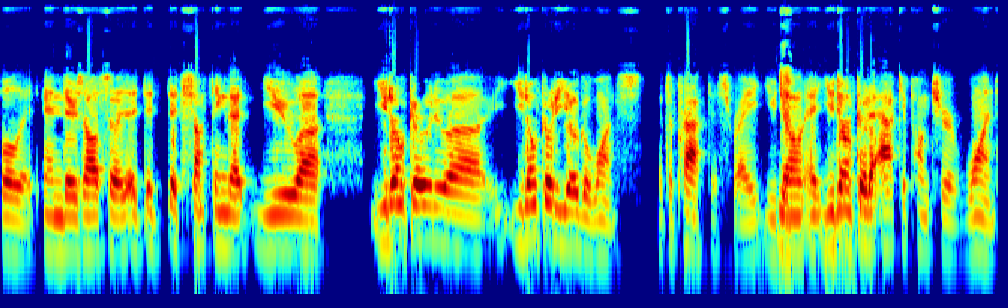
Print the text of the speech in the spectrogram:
bullet. And there's also it, it, it's something that you uh, you don't go to uh, you don't go to yoga once. It's a practice, right? You yeah. don't you don't go to acupuncture once.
